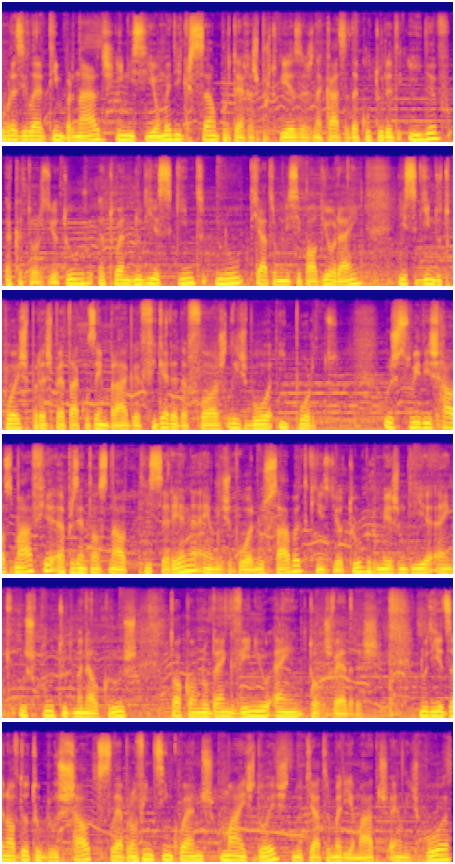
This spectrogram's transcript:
O brasileiro Tim Bernardes inicia uma digressão por terras portuguesas na Casa da Cultura de Ilhavo, a 14 de outubro, atuando no dia seguinte no Teatro Municipal de Orem e seguindo depois para espetáculos em Braga, Figueira da Foz, Lisboa e Porto. Os Swedish House Mafia apresentam-se na Altice Arena, em Lisboa, no sábado, 15 de outubro, mesmo dia em que os Pluto de Manel Cruz tocam no Bang Vinho, em Torres Vedras. No dia 19 de outubro, os Shout celebram 25 anos, mais dois, no Teatro Maria Matos, em Lisboa,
